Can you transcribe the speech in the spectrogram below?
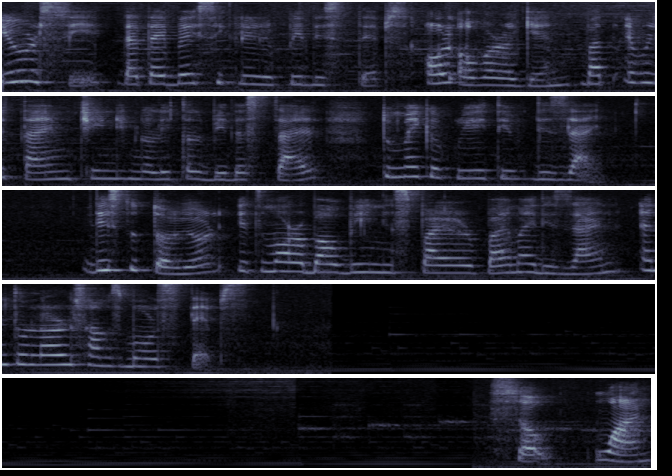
You will see that I basically repeat these steps all over again, but every time changing a little bit the style to make a creative design. This tutorial is more about being inspired by my design and to learn some small steps. So, 1.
